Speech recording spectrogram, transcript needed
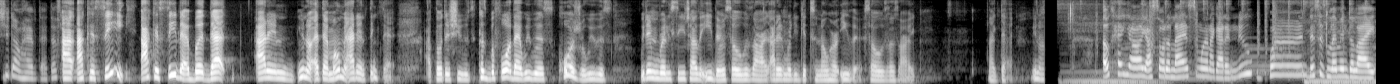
She don't have that. That's I, I could see. I could see that. But that, I didn't, you know, at that moment, I didn't think that. I thought that she was, because before that, we was cordial. We was, we didn't really see each other either. So it was like, I didn't really get to know her either. So it was just like, like that, you know. Okay, y'all. Y'all saw the last one. I got a new one. This is Lemon Delight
